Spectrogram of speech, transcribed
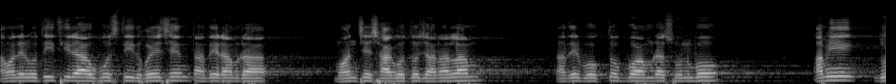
আমাদের অতিথিরা উপস্থিত হয়েছেন, তাদের আমরা মঞ্চে স্বাগত জানালাম, তাদের বক্তব্য আমরা শুনব। আমি দু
